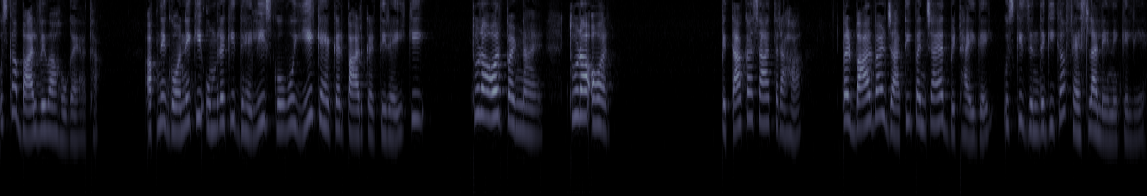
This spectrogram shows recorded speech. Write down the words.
उसका बाल विवाह हो गया था। अपने गौने की उम्र की दहलीज को वो ये कहकर पार करती रही कि, थोड़ा और पढ़ना है, थोड़ा और। पिता का साथ रहा पर बार बार जाति पंचायत बिठाई गई उसकी ज़िंदगी का फैसला लेने के लिए।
